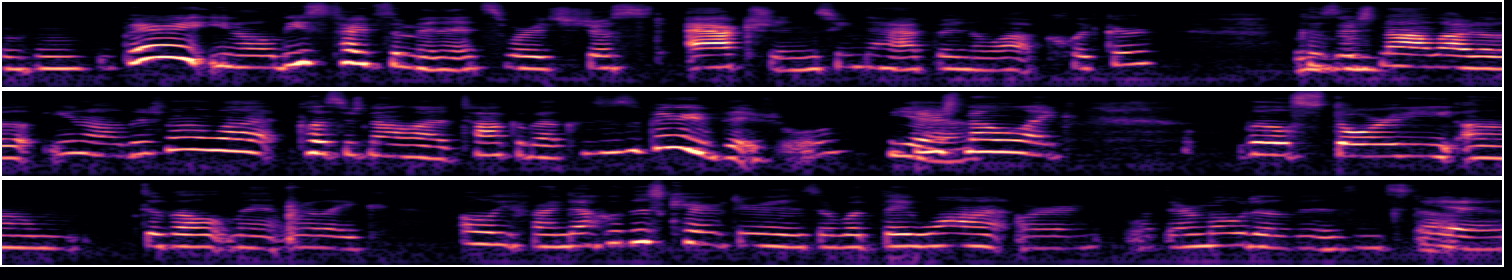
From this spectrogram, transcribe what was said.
hmm Very, you know, these types of minutes where it's just action seem to happen a lot quicker because there's not a lot of, you know, there's not a lot. Plus, there's not a lot to talk about because it's very visual. Yeah. There's no like little story um development where like oh you find out who this character is or what they want or what their motive is and stuff. Yeah.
